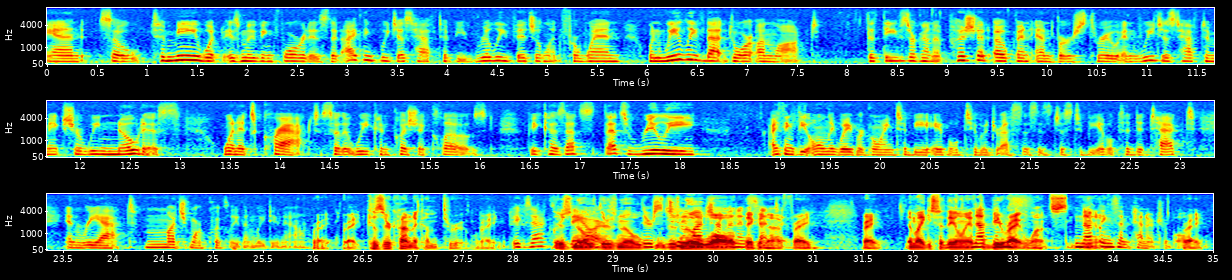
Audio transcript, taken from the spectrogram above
And so to me, what is moving forward is that I think we just have to be really vigilant for when, when we leave that door unlocked, the thieves are going to push it open and burst through. And we just have to make sure we notice when it's cracked so that we can push it closed. Because that's, that's really, I think the only way we're going to be able to address this is just to be able to detect and react much more quickly than we do now. Right, right, because they're kind of come through, right? Exactly, There's they no, are. there's no, There's there's no wall big enough, right? Right, and like you said, they only have to be right Nothing's- once. you know. Nothing's impenetrable. Right.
